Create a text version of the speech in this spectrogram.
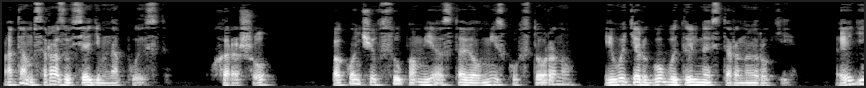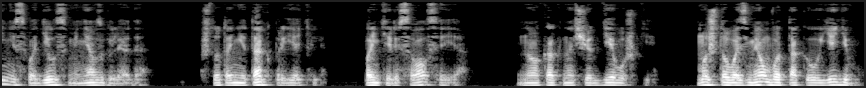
а там сразу сядем на поезд. «Хорошо». Покончив с супом, я оставил миску в сторону и вытер губы тыльной стороной руки. Эдди не сводил с меня взгляда. «Что-то не так, приятель?» – поинтересовался я. «Ну а как насчет девушки? Мы что, возьмем вот так и уедем?»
